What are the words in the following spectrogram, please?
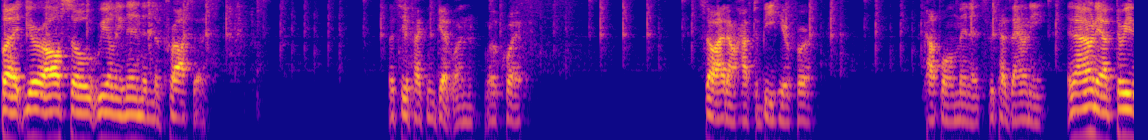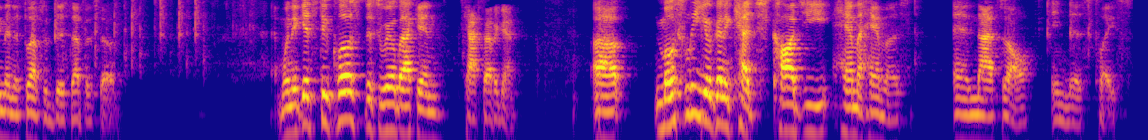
but you're also reeling in in the process. Let's see if I can get one real quick. So I don't have to be here for a couple of minutes because I only and I only have three minutes left of this episode. When it gets too close, just reel back in, cast out again. Uh, mostly you're gonna catch Kaji Hama Hamas, and that's all in this place.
